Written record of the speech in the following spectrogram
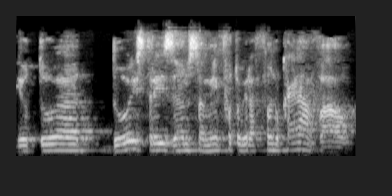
e eu tô há dois, três anos também fotografando o Carnaval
